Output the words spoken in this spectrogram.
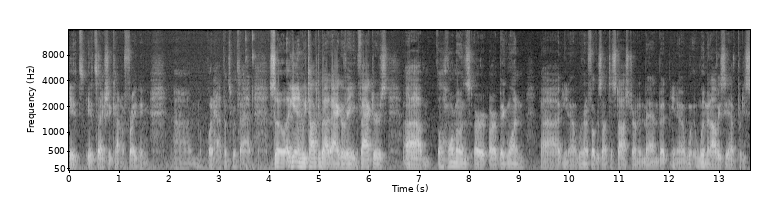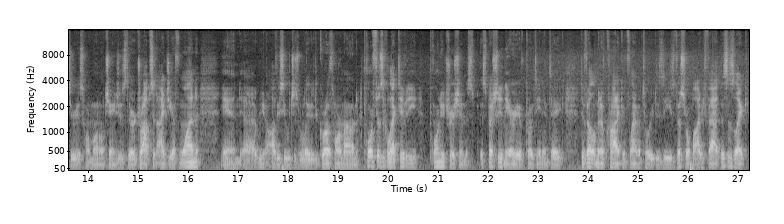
it's it's actually kind of frightening um, what happens with that. So again, we talked about aggravating factors. Um, hormones are, are a big one. Uh, you know, we're going to focus on testosterone in men, but you know, w- women obviously have pretty serious hormonal changes. There are drops in IGF-1, and uh, you know, obviously, which is related to growth hormone. Poor physical activity, poor nutrition, especially in the area of protein intake, development of chronic inflammatory disease, visceral body fat. This is like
